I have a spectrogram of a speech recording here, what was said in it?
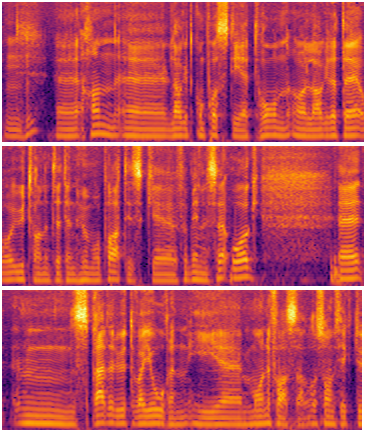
Mm -hmm. han laget kompost i et horn og lagret det og utvannet det til en homopatisk forbindelse. og Eh, mm, spredde det utover jorden i eh, månefaser, og sånn fikk du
